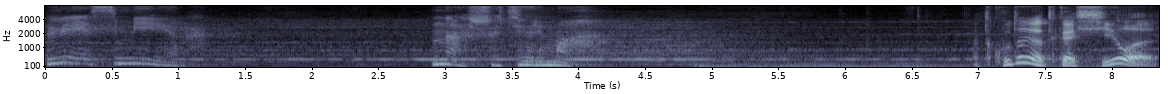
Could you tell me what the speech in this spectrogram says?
Весь мир. Наша тюрьма. Откуда у нее такая сила?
